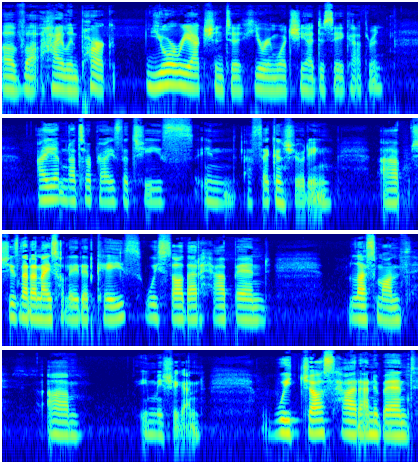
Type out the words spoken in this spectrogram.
of uh, Highland Park. Your reaction to hearing what she had to say, Catherine? I am not surprised that she's in a second shooting. Uh, she's not an isolated case. We saw that happen last month um, in Michigan. We just had an event,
